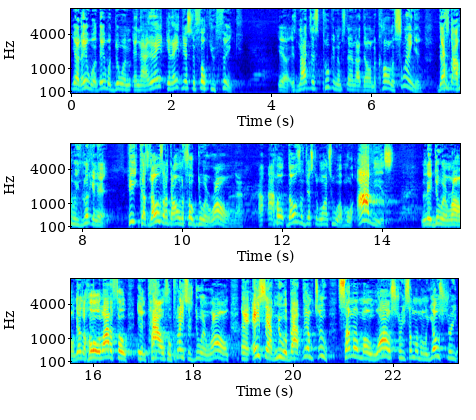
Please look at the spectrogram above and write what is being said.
Yeah, they were. They were doing, and now it ain't, it ain't just the folk you think. Yeah, it's not just Pookin them standing out there on the corner slinging. That's not who he's looking at. He, because those aren't the only folk doing wrong. Now, I, I hope those are just the ones who are more obviously doing wrong. There's a whole lot of folk in powerful places doing wrong, and Asaph knew about them too. Some of them on Wall Street, some of them on Yo Street,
